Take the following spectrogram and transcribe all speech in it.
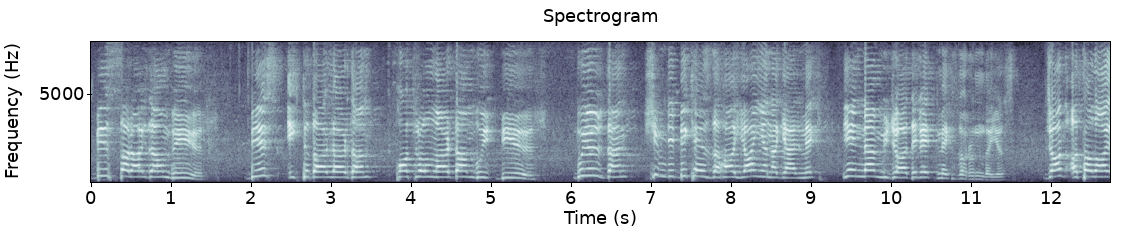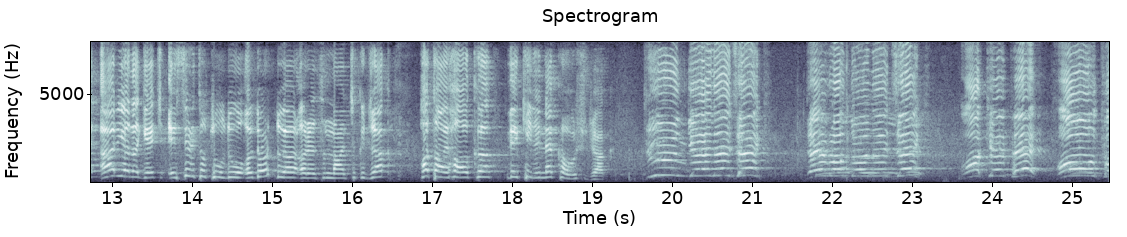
Biz saraydan büyüğüz. Biz iktidarlardan, patronlardan büyüğüz. Bu yüzden şimdi bir kez daha yan yana gelmek, yeniden mücadele etmek zorundayız. Can Atalay er ya da geç esir tutulduğu o dört duvar arasından çıkacak, Hatay halkı vekiline kavuşacak. Gün gelecek, devran dönecek. AKP halka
